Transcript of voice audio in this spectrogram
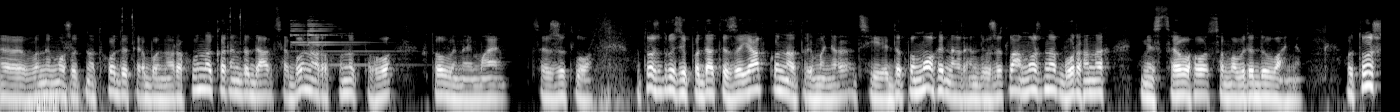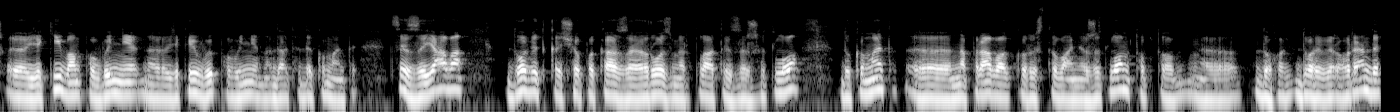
е, вони можуть надходити або на рахунок орендодавця, або на рахунок того, хто винаймає це житло. Отож, друзі, подати заявку на отримання цієї допомоги на оренду житла можна в органах місцевого самоврядування. Отож, е, які вам повинні, е, які ви повинні надати документи. Це заява, довідка, що показує розмір плати за житло, документ е, на право користування житлом, тобто договір оренди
